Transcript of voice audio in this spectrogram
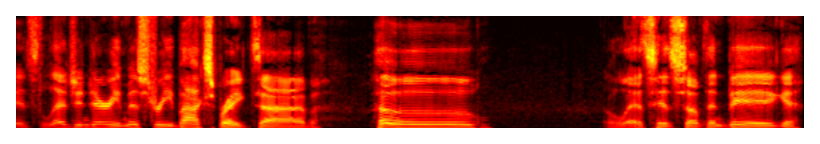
It's legendary mystery box break time. Ho! Let's hit something big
